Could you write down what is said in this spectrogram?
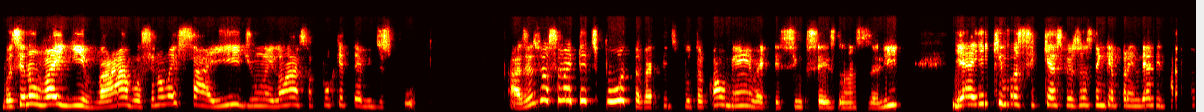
Você não vai guivar, você não vai sair de um leilão ah, só porque teve disputa. Às vezes você vai ter disputa, vai ter disputa com alguém, vai ter cinco, seis lances ali, e é aí que você que as pessoas têm que aprender a lidar com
